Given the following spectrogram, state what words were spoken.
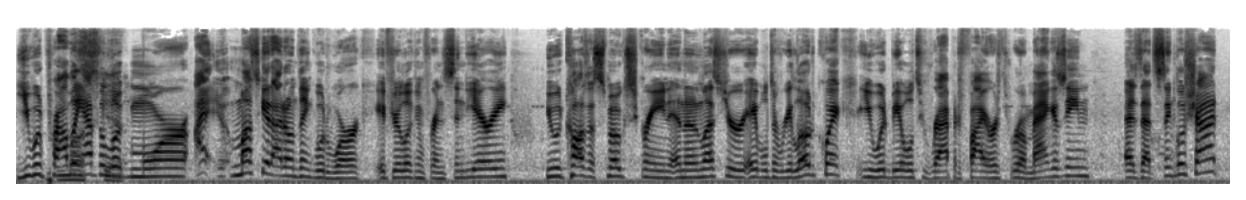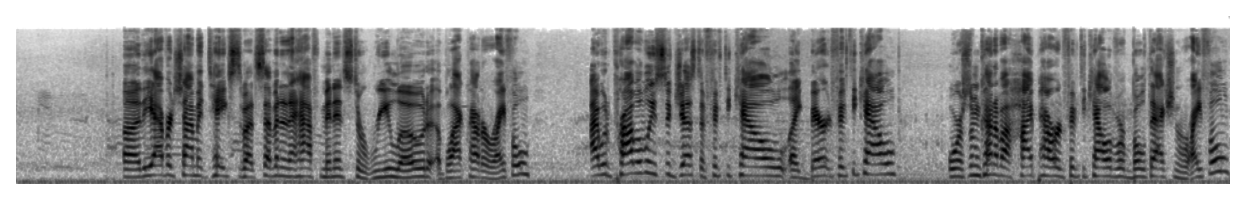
You would probably have to look more. I, musket, I don't think would work if you're looking for incendiary. You would cause a smoke screen, and unless you're able to reload quick, you would be able to rapid fire through a magazine as that single shot. Uh, the average time it takes is about seven and a half minutes to reload a black powder rifle. I would probably suggest a 50 cal, like Barrett 50 cal, or some kind of a high-powered 50 caliber bolt-action rifle,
